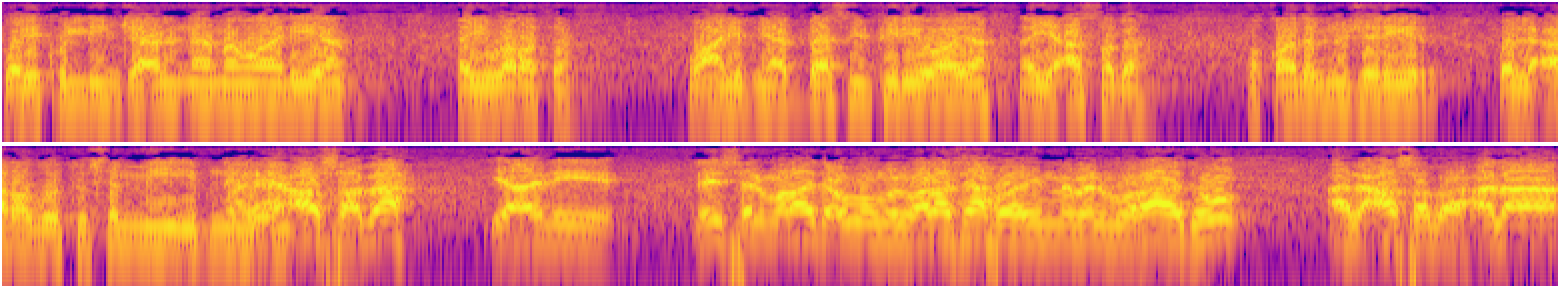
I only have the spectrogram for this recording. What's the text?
ولكل جعلنا مواليا أي ورثة وعن ابن عباس في رواية أي عصبة وقال ابن جرير والعرب تسمي ابن العم عصبة يعني ليس المراد عموم الورثة وإنما المراد العصبة على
